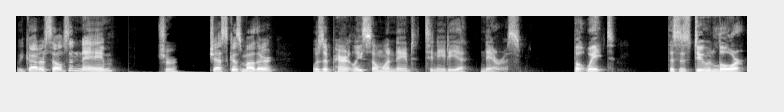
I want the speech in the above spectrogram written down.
we got ourselves a name. Sure. Jessica's mother was apparently someone named Tanidia Nerus. But wait, this is Dune lore.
